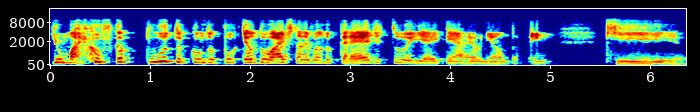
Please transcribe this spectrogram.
E o Michael fica puto quando, porque o Dwight está levando crédito, e aí tem a reunião também que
